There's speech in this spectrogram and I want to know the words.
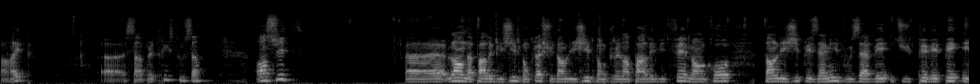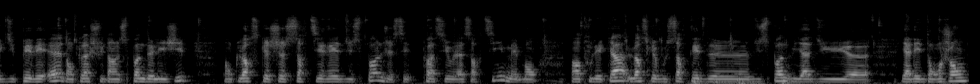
un rip. c'est un peu triste tout ça. Ensuite, euh, là, on a parlé de l'Egypte, donc là, je suis dans l'Egypte, donc je vais en parler vite fait. Mais en gros, dans l'Egypte, les amis, vous avez du PVP et du PVE. Donc là, je suis dans le spawn de l'Egypte. Donc lorsque je sortirai du spawn, je sais pas si vous l'avez sorti, mais bon, dans tous les cas, lorsque vous sortez de, du spawn, il y a euh, des donjons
